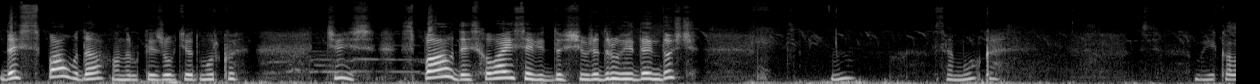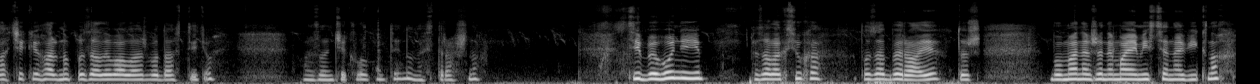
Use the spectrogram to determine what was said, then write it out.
Десь спав, да? Он руки жовті від моркви. Чуєш? Спав десь, ховається від дощу. Вже другий день дощ. М, Все мокре. Мої калачики гарно позаливало, аж вода стоїть. Вазончик лопнутий, ну не страшно. Ці бегонії, казала Ксюха, позабирає, тож, бо в мене вже немає місця на вікнах,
